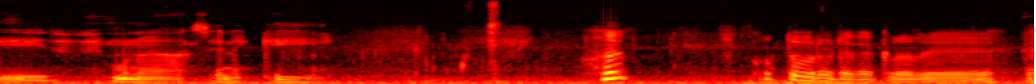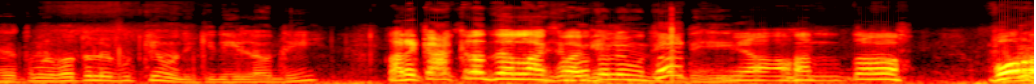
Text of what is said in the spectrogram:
এই জায়গায় মনে হয় আছে নাকি? কত বড় একটা কাকড়া রে। তোমার বোতলের পুটকি মধ্যে কি দিলাও দি? আরে কাঁকড়া দেওয়া লাগবে বোতলের মধ্যে কি? মিয়া, আমার তো বড়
